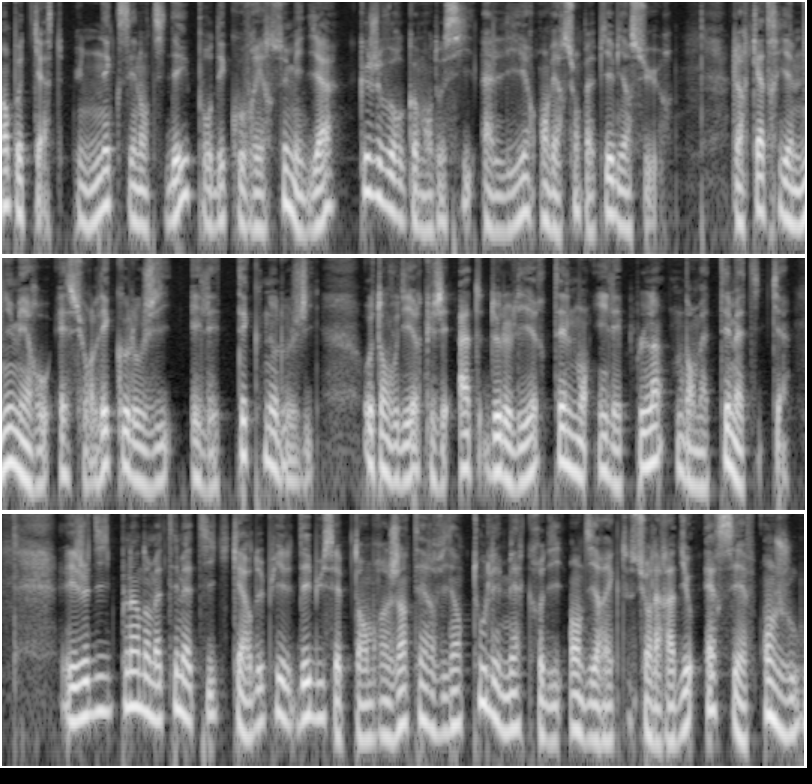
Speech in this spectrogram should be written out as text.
en podcast, une excellente idée pour découvrir ce média que je vous recommande aussi à lire en version papier bien sûr. Leur quatrième numéro est sur l'écologie et les technologies. Autant vous dire que j'ai hâte de le lire tellement il est plein dans ma thématique. Et je dis plein dans ma thématique car depuis le début septembre, j'interviens tous les mercredis en direct sur la radio RCF Anjou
